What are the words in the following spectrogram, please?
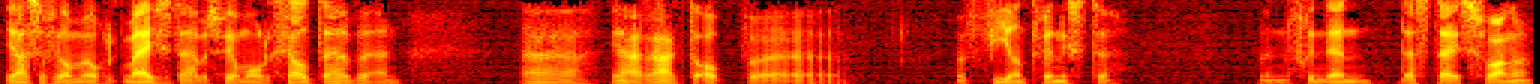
ja, zoveel mogelijk meisjes te hebben, zoveel mogelijk geld te hebben. En uh, ja, raakte op uh, mijn 24ste mijn vriendin destijds zwanger.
